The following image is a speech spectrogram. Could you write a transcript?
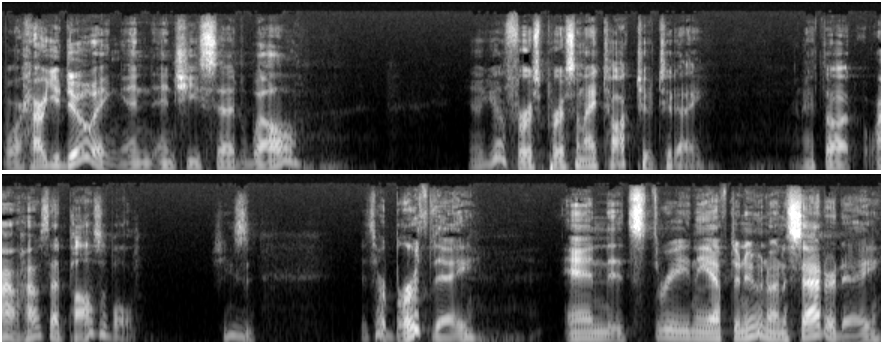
well, how are you doing? And, and she said, well, you know, you're the first person I talked to today. And I thought, wow, how's that possible? She's, it's her birthday, and it's three in the afternoon on a Saturday,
